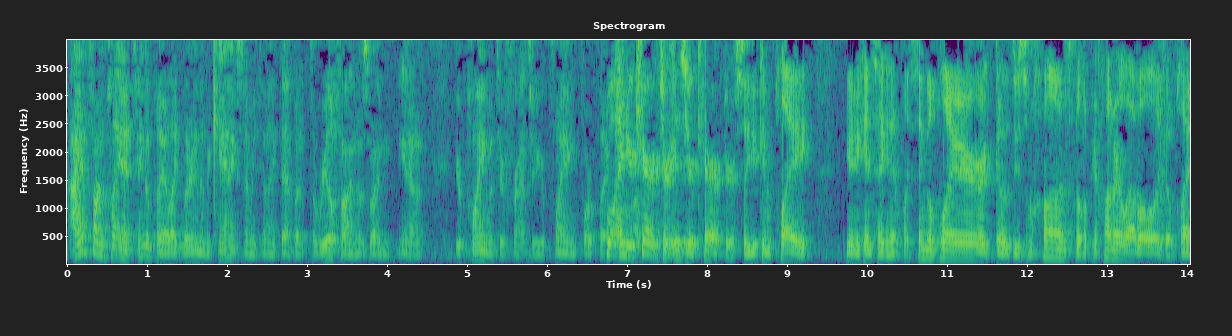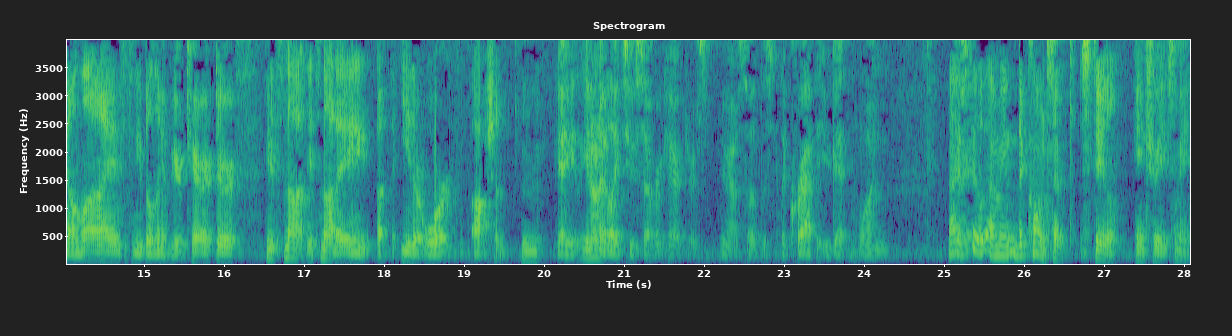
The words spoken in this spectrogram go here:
I had fun playing it single player, like learning the mechanics and everything like that. But the real fun was when you know you're playing with your friends or you're playing four player. Well, and your character is your character, so you can play. You know, you can take it and play single player, go do some hunts, build up your hunter level, go play online, continue building up your character. It's not. It's not a, a either or option. Hmm. Yeah, you, you don't have like two separate characters, you know. So this, the crap that you get in one. I still, I mean, the concept still intrigues me.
